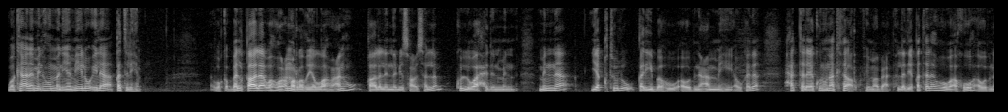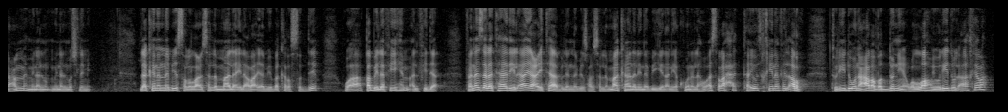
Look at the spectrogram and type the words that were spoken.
وكان منهم من يميل إلى قتلهم. بل قال وهو عمر رضي الله عنه قال للنبي صلى الله عليه وسلم كل واحد من منا يقتل قريبه أو ابن عمه أو كذا حتى لا يكون هناك ثأر فيما بعد. الذي قتله هو أخوه أو ابن عمه من من المسلمين. لكن النبي صلى الله عليه وسلم مال إلى رأي أبي بكر الصديق وقبل فيهم الفداء. فنزلت هذه الآية عتاب للنبي صلى الله عليه وسلم. ما كان لنبي أن يكون له أسرى حتى يثخن في الأرض. تريدون عرض الدنيا والله يريد الآخرة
